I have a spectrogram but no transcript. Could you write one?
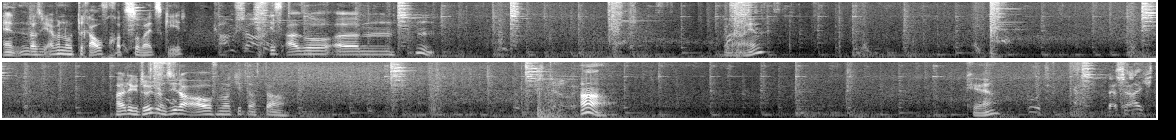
enden, dass ich einfach nur draufrotze, soweit es geht. Ist also, ähm, hm. Gehen wir mal hin. Halte gedrückt und sieh da auf, markiert das da. Ah. Okay. Gut, das reicht.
